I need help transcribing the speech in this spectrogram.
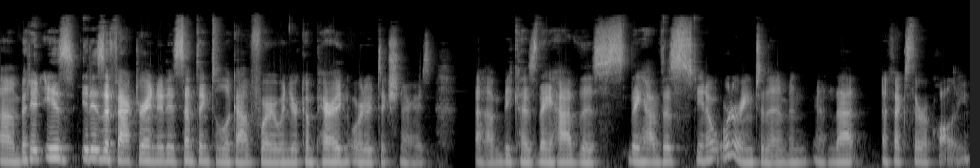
Um, but it is it is a factor and it is something to look out for when you're comparing ordered dictionaries um, because they have this they have this, you know, ordering to them and, and that affects their equality.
